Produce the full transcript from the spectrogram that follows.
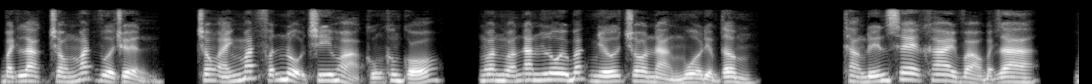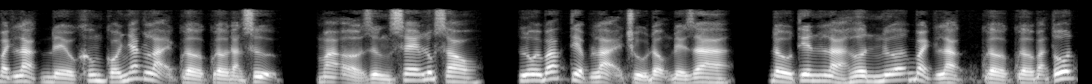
Bạch lạc trong mắt vừa chuyển, trong ánh mắt phẫn nộ chi hỏa cũng không có, ngoan ngoãn ăn lôi bác nhớ cho nàng mua điểm tâm. Thẳng đến xe khai vào bạch ra, bạch lạc đều không có nhắc lại cờ cờ đàn sự, mà ở dừng xe lúc sau, lôi bác tiệp lại chủ động đề ra, đầu tiên là hơn nữa bạch lạc cờ cờ bạn tốt,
